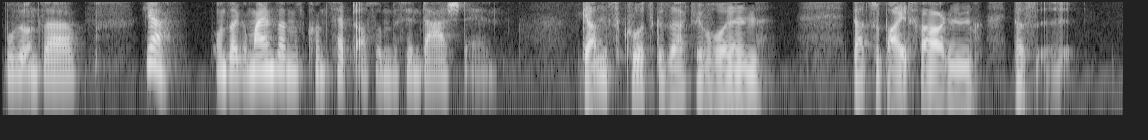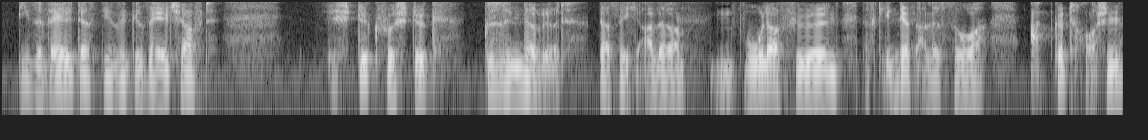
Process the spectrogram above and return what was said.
wo wir unser, ja, unser gemeinsames Konzept auch so ein bisschen darstellen. Ganz kurz gesagt, wir wollen dazu beitragen, dass äh, diese Welt, dass diese Gesellschaft Stück für Stück gesünder wird dass sich alle wohler fühlen. Das klingt jetzt alles so abgetroschen.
